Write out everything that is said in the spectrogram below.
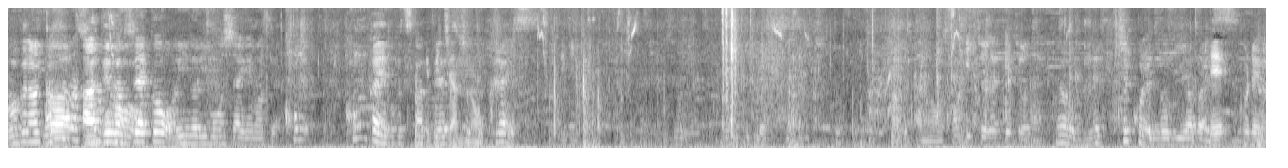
僕なんまかあでも活躍をお祈り申し上げますよ。今回僕使ってるやつちょっと暗いっす。あの先っちょだけちょうだい。めっちゃこれ伸びやばいっえすこれが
